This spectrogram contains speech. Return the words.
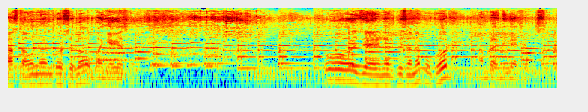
রাস্তা উন্নয়ন করছিল ভাঙে গেছে। ওই যে এর পিছনে পুকুর আমরা এদিকে এসে বসছি।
